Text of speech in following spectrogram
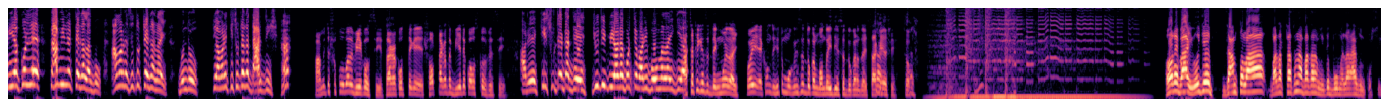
বিয়ে করলে কাবিনের টাকা লাগবো। আমার কাছে তো টাকা নাই। বন্ধু তুই আমারে কিছু টাকা ধার দিস হ্যাঁ? আমি তো শুক্রবারে বিয়ে করছি। টাকা করতে গিয়ে সব টাকা তো বিয়েতে খরচ করে ফেলছি। আরে কিছু টাকা দে। যদি বিয়েটা করতে পারি বউ মেলায় গিয়া। আচ্ছা ঠিক আছে দেখব যাই। ওই এখন যেহেতু মগরিসের দোকান বন্ধ এই দিয়েছে দোকানে যাই। চা খেয়ে আসি চল। হরে ভাই ওই যে জামতলা বাজারটা আছে না বাজারের মধ্যে বউ মেলার আয়োজন করছি।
